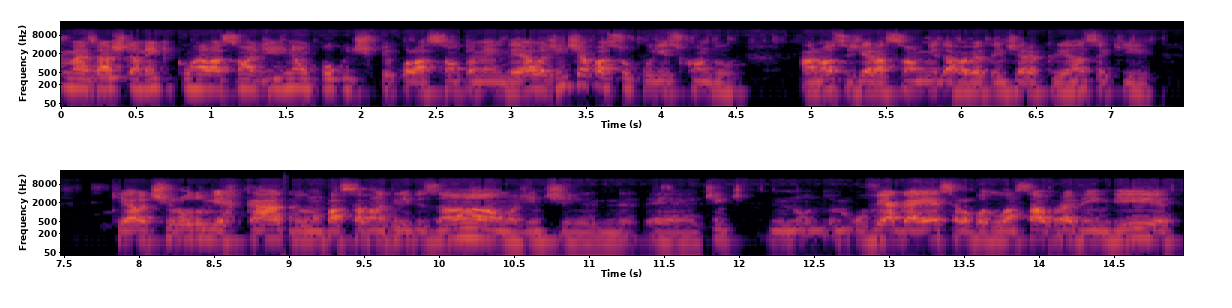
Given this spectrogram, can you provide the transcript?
mas acho também que com relação à Disney é um pouco de especulação também dela. A gente já passou por isso quando a nossa geração, a minha da Roberta, a gente era criança, que, que ela tirou do mercado, não passava na televisão, a gente é, tinha no, o VHS ela lançava para vender,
